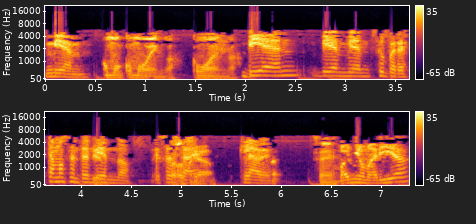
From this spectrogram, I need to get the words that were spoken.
Bien. ¿Cómo, ¿Cómo vengo? ¿Cómo vengo? Bien, bien, bien, súper, estamos entendiendo. Eso O sea, es clave. Sí. Baño María,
